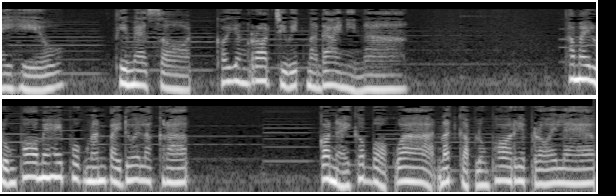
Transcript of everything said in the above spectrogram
ในเหว ที่แม่สอดเขายังรอดชีวิตมาได้นี่นาทำไมหลวงพ่อไม่ให้พวกนั้นไปด้วยล่ะครับ ก็ไหนก็บอกว่านัดกับหลวงพ่อเรียบร้อยแล้ว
